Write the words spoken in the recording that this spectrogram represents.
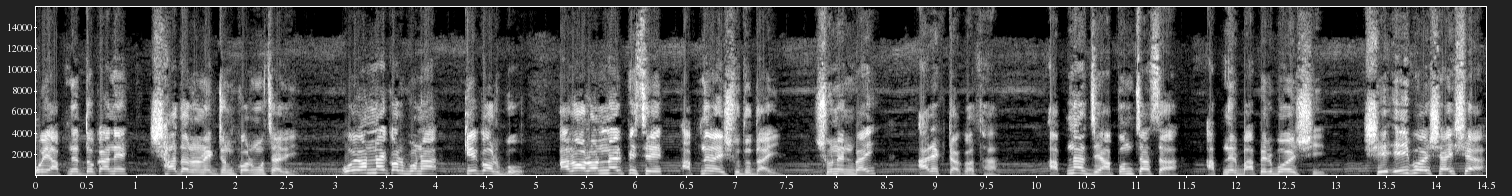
ওই আপনার দোকানে সাধারণ একজন কর্মচারী। ওই অন্যায় করব না, কে করব? আর ওর অন্যায়ের পিছে আপনারাই শুধু দায়ী। শুনেন ভাই, আরেকটা কথা। আপনার যে আপন চাচা, আপনার বাপের বয়সী, সে এই বয়সে আইসা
